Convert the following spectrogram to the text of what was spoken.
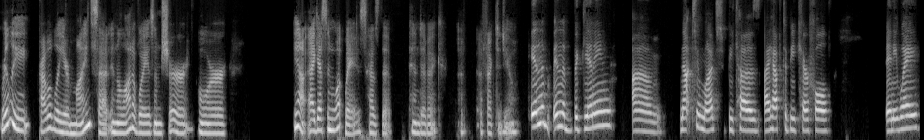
really probably your mindset in a lot of ways, I'm sure, or yeah, I guess in what ways has the pandemic affected you? In the in the beginning, um, not too much because I have to be careful anyway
